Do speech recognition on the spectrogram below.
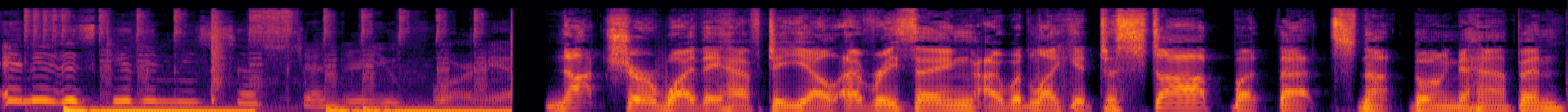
and it has given me such gender euphoria. Not sure why they have to yell everything. I would like it to stop, but that's not going to happen.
